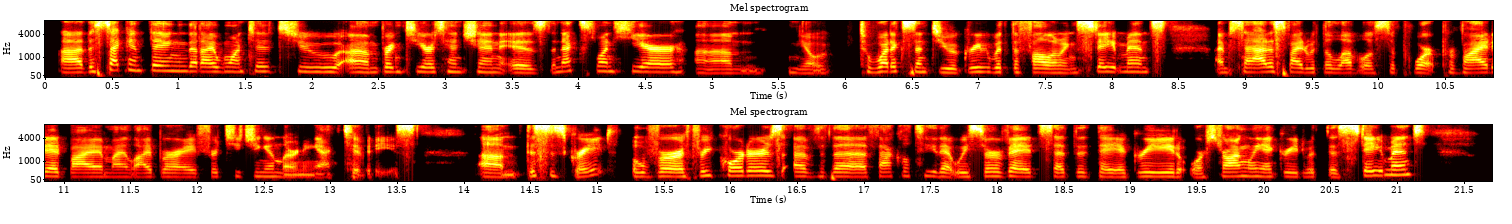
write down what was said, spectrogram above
Uh, the second thing that I wanted to um, bring to your attention is the next one here. Um, you know, to what extent do you agree with the following statements? I'm satisfied with the level of support provided by my library for teaching and learning activities. Um, this is great. Over three quarters of the faculty that we surveyed said that they agreed or strongly agreed with this statement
